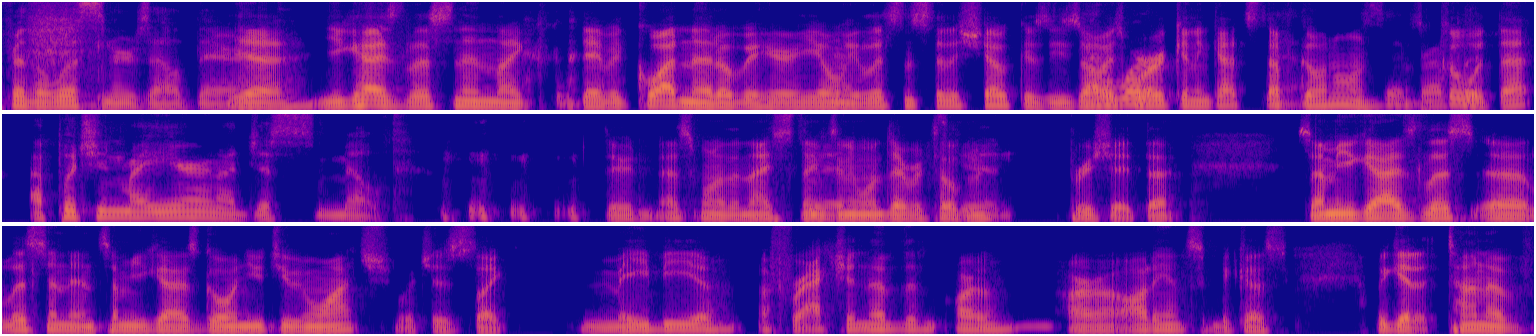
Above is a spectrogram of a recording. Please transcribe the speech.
for the listeners out there. yeah. You guys listening, like David Quadnet over here, he only listens to the show because he's always work. working and got stuff Yeah, going on. it, It's cool Put- with that, I put you in my ear and I just melt. dude. That's one of the nicest things Good. anyone's ever told me. Appreciate that. Some of you guys listen, uh, listen, and some of you guys go on YouTube and watch, which is like maybe a, a fraction of the our our audience because we get a ton of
